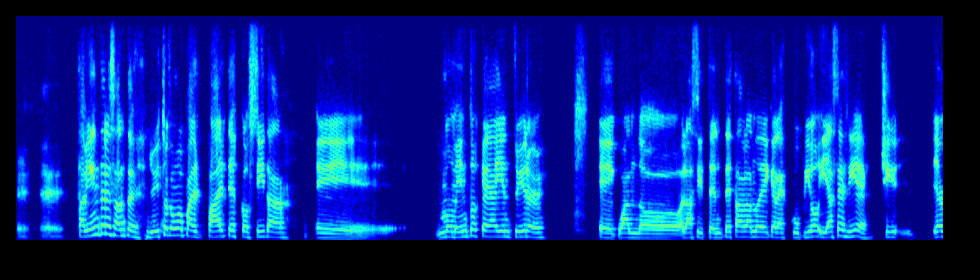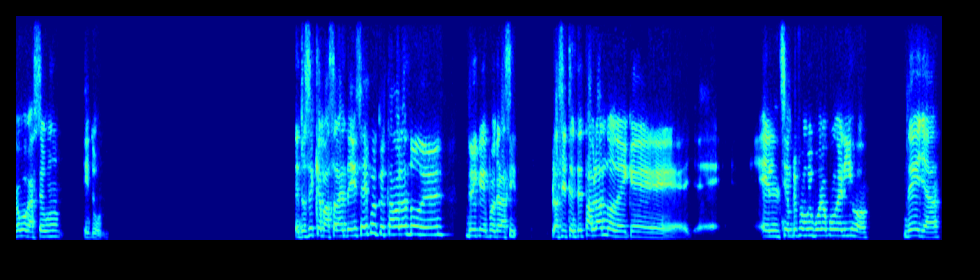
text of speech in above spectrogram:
Eh, eh, está bien interesante. Yo he visto como par- partes, cositas, eh, momentos que hay en Twitter eh, cuando el asistente está hablando de que la escupió y ella se ríe. Ella como que hace un... ¿Y tú? Entonces, ¿qué pasa? La gente dice, "Ay, ¿por qué estaba hablando de, de que...? Porque la, la asistente está hablando de que eh, él siempre fue muy bueno con el hijo de ella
